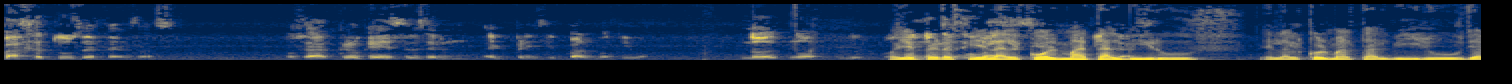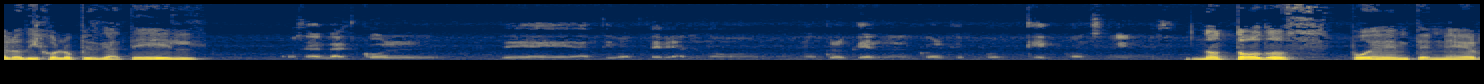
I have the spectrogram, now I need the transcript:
baja tus defensas. O sea, creo que ese es el, el principal motivo. No, no, Oye, pero si el alcohol mata al virus, el alcohol mata al virus, ya lo dijo López Gatel. O sea, el alcohol de antibacterial, no, no creo que el alcohol que, que consumimos. No todos pueden tener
